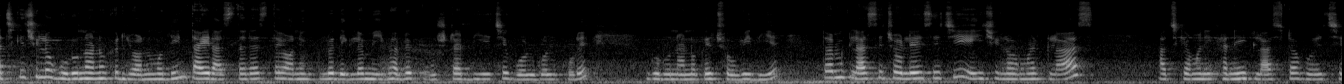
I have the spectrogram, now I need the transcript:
আজকে ছিল গুরু নানকের জন্মদিন, তাই রাস্তায় রাস্তায় অনেকগুলো দেখলাম এইভাবে পোস্টার দিয়েছে গোল গোল করে গুরু নানকের ছবি দিয়ে। তো আমি ক্লাসে চলে এসেছি, এই ছিল আমার ক্লাস আজকে আমার এখানেই ক্লাসটা হয়েছে।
